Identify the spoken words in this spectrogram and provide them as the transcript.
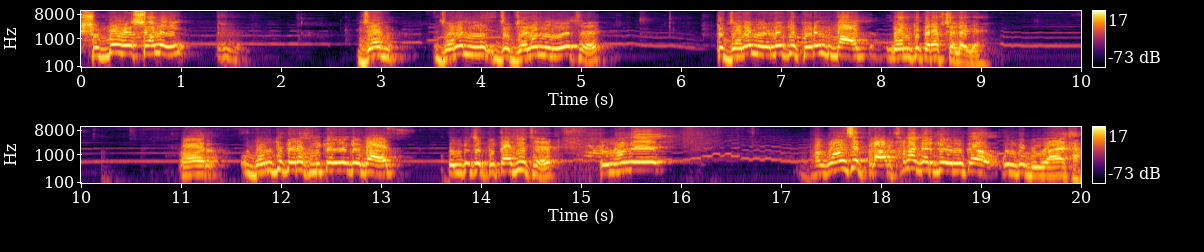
शुद्ध गोस्वामी जब जन्म जब जन्म लिए थे तो जन्म लेने के तुरंत बाद वन की तरफ़ चले गए। और वन की तरफ़ निकलने के बाद उनके जो पिताजी थे उन्होंने भगवान से प्रार्थना करके उनका, उनको बुलवाया था।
